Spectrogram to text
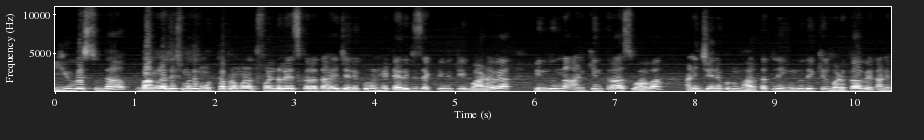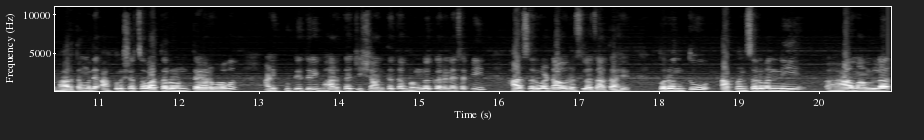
यू एससुद्धा बांगलादेशमध्ये मोठ्या प्रमाणात फंड रेस करत आहे. जेणेकरून हे टेररिस्ट ॲक्टिव्हिटी वाढाव्या हिंदूंना आणखीन त्रास व्हावा आणि जेणेकरून भारतातले हिंदू देखील भडकावेत आणि भारतामध्ये आक्रोशाचं वातावरण तयार व्हावं आणि कुठेतरी भारताची शांतता भंग करण्यासाठी हा सर्व डाव रचला जात आहे. परंतु आपण सर्वांनी हा मामला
